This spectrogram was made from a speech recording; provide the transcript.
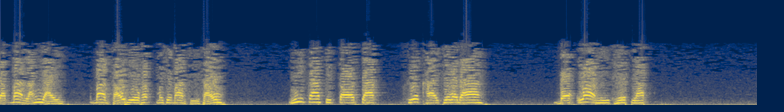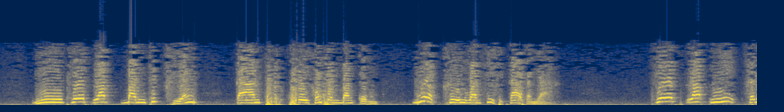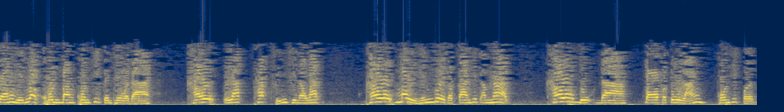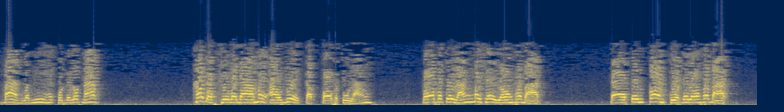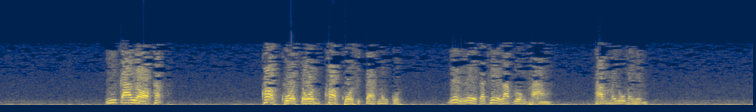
จากบ้านหลังใหญ่ บ้านเสาเดียวครับ ไม่ใช่บ้านสี่เสา มีการติดต่อจากเครือข่ายเทวดา บอกว่ามีเทปลับ มีเทปลับบันทึกเสียง การพูดคุยของคนบางกลุ่ม เมื่อคืนวันที่สิบเก้ากันยา เทปลับนี้แสดงให้เห็นว่าคนบางคนที่เป็นเทวดา เขารักทักษิณชินวัตรเขาไม่เห็นด้วยกับการยึดอำนาจ เขาดุดาปอประตูหลัง คนที่เปิดบ้านวันนี้ให้คนไปลดน้ำเขาบอกเทวดาไม่เอาด้วยกับปอประตูหลัง ปอประตูหลังไม่ใช่รองพระบาท แต่เป็นก้อนกวดในรองพระบาท มีการหลอกครับ ครอบครัวโจรครอบครัวสิบแปดมงกุฎเล่นเล่กระเทรับลวงพางทำไม่รู้ไม่เห็น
